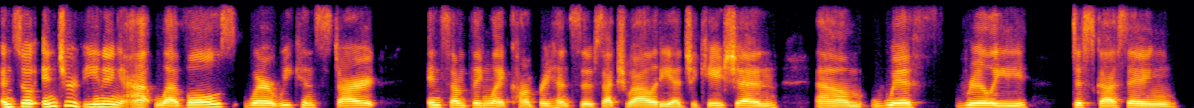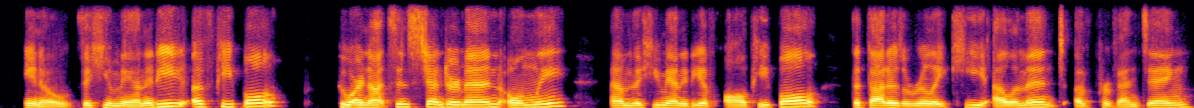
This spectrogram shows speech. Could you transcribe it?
And so intervening at levels where we can start in something like comprehensive sexuality education um, with really discussing you know, the humanity of people who are not cisgender men only, um, the humanity of all people, that that is a really key element of preventing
